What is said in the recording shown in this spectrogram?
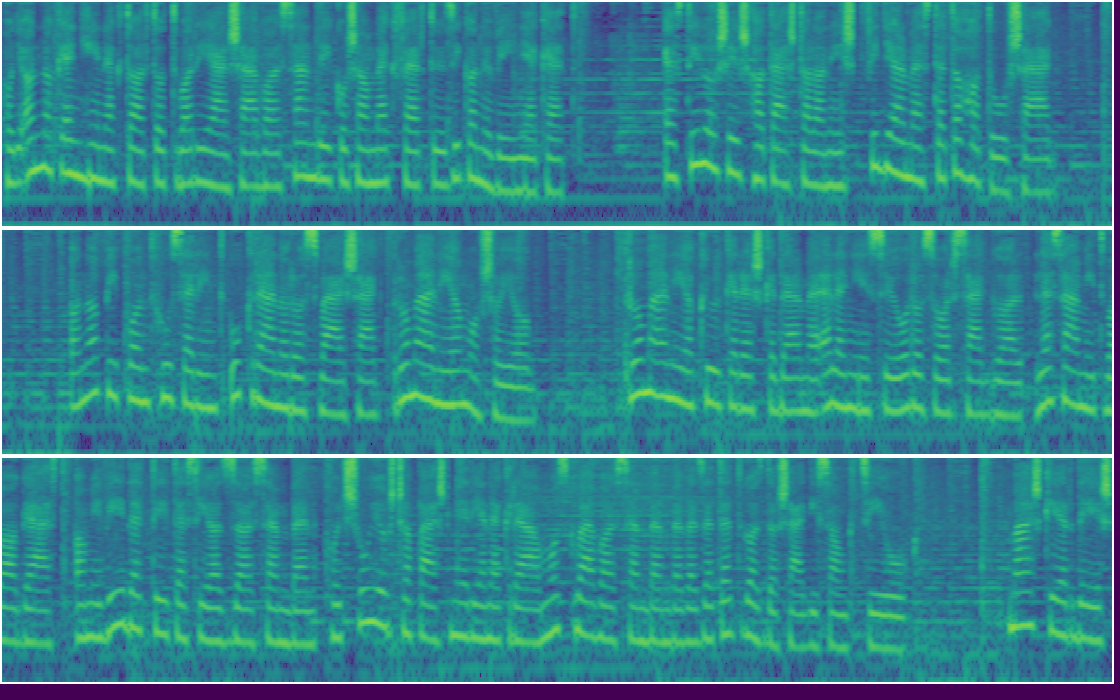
hogy annak enyhének tartott variánsával szándékosan megfertőzik a növényeket. Ez tilos és hatástalan is, figyelmeztet a hatóság. A napi.hu szerint ukrán-orosz válság, Románia mosolyog. Románia külkereskedelme elenyésző Oroszországgal, leszámítva a gázt, ami védetté teszi azzal szemben, hogy súlyos csapást mérjenek rá a Moszkvával szemben bevezetett gazdasági szankciók. Más kérdés,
